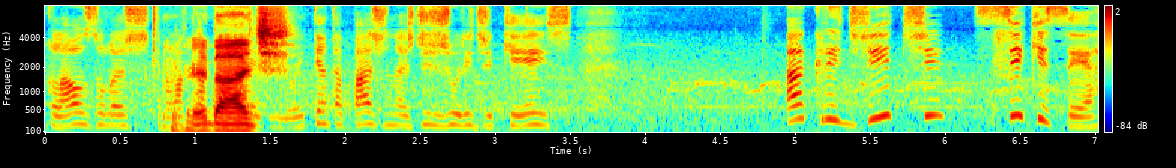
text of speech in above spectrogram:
Cláusulas que não É verdade. acabam de 80 páginas de juridiquês. Acredite se quiser,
